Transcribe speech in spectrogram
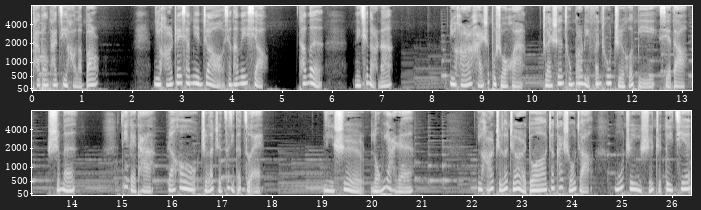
他帮她系好了包。女孩摘下面罩，向他微笑。他问：“你去哪儿呢？”女孩还是不说话，转身从包里翻出纸和笔，写道：“石门。”递给他，然后指了指自己的嘴：“你是聋哑人。”女孩指了指耳朵，张开手掌，拇指与食指对接，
